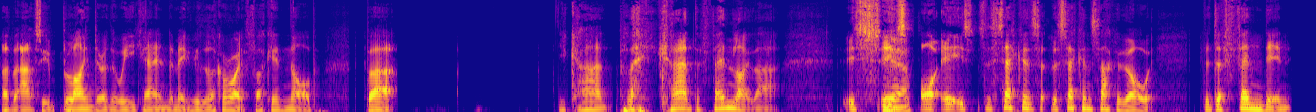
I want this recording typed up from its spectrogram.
have an absolute blinder at the weekend and make me look like a right fucking knob. But you can't play, can't defend like that. It's it's Yeah. it's the second the second Saka goal. The defending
